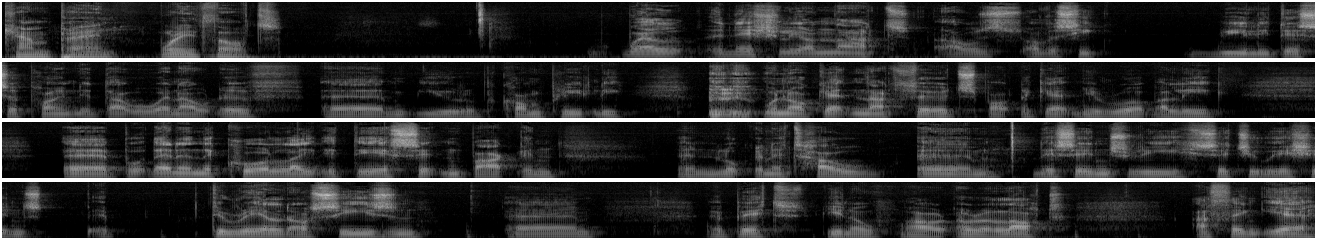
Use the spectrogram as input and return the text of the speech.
campaign. What are your thoughts? Well, initially on that, I was obviously really disappointed that we went out of um, Europe completely. We're not getting that third spot to get in Europa League. Uh, but then in the cold light of day, sitting back and and looking at how um, this injury situation's uh, derailed our season um, a bit, you know, or, or a lot, I think, yeah,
